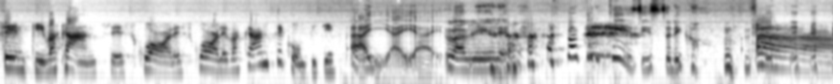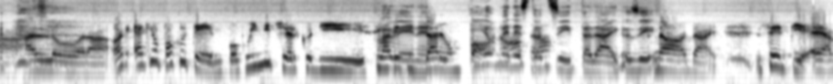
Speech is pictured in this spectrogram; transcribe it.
Senti, vacanze, scuole, scuole, vacanze, compiti. Ai ai ai, va bene. Ma perché esistono i compiti? Ah, allora, è che ho poco tempo, quindi cerco di sintetizzare un po'. Io no? me ne sto Però... zitta, dai, così. No, dai. Senti, è,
